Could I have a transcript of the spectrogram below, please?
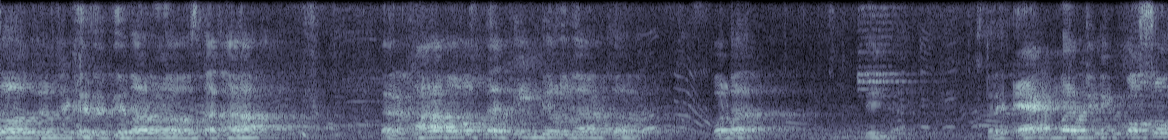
দশজনকে খেতে দিতে পারবে অবস্থা খারাপ। তাহলে খারাপ অবস্থায় তিনটে রোজা রাখতে হবে। কটা? তিনটা। তাহলে একবার যদি কসম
